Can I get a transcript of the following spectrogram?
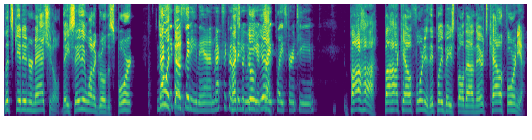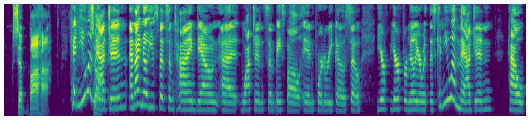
Let's get international. They say they want to grow the sport. Do Mexico City, man. Mexico, Mexico, City would be a yeah. great place for a team. Baja, Baja California. They play baseball down there. It's California, except Baja. Can you imagine? So, and I know you spent some time down uh, watching some baseball in Puerto Rico, so you're you're familiar with this. Can you imagine how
